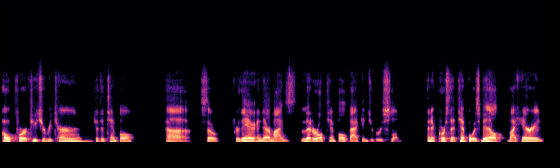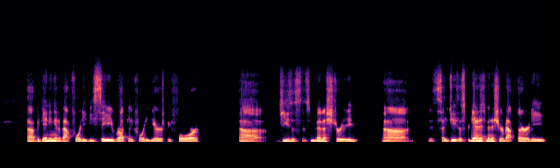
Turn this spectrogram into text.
Hope for a future return to the temple. Uh, so for their, in their minds, literal temple back in Jerusalem. And of course, that temple was built by Herod uh, beginning in about 40 BC, roughly 40 years before uh, Jesus's ministry. Uh, say Jesus began his ministry about 30.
